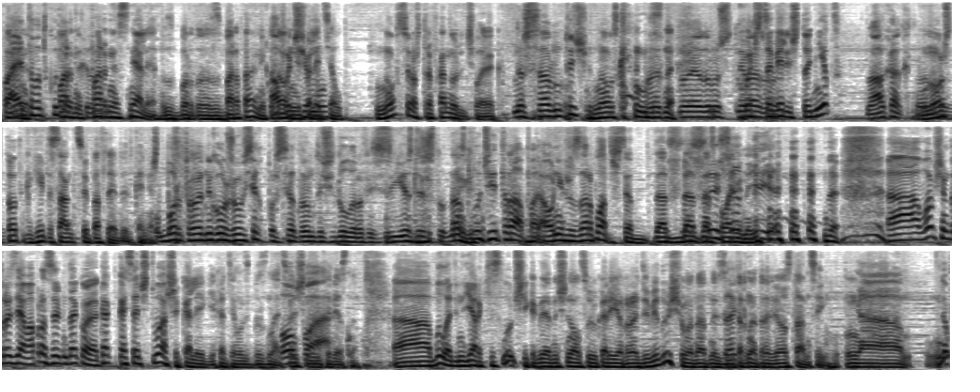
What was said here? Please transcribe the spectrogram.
парня, это вот куда парня, парня сняли с, борта, с борта, никуда А он не почему? полетел. Ну, все, штрафанули человека. На 61 тысячу? Ну, не знаю. Ну, я думаю, что Хочется верить, что нет, Ну, а как? но что-то, какие-то санкции последуют, конечно. бортпроводников уже у всех по 61 тысячи долларов, если, если что, на случай трапа. А у них же зарплата 61,5. 62. Да. А, В общем, друзья, вопрос сегодня такой. А как косячат ваши коллеги, хотелось бы знать. Очень интересно. А, Был один яркий случай, когда я начинал свою карьеру радиоведущего на одной из интернет-радиостанций. А, Ну,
